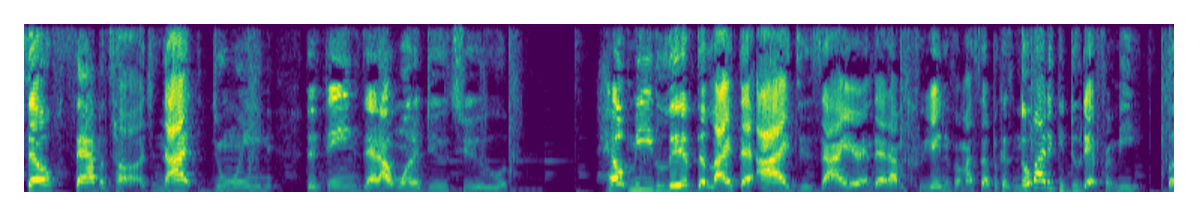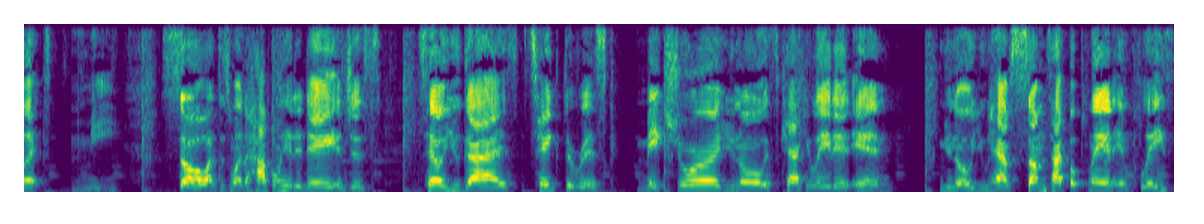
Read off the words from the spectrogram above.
self sabotage, not doing the things that I want to do to help me live the life that I desire and that I'm creating for myself because nobody can do that for me but me. So I just want to hop on here today and just tell you guys take the risk, make sure you know it's calculated and you know you have some type of plan in place.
